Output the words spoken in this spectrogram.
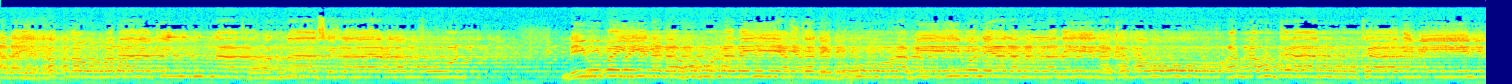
عليه حقا ولكن أكثر الناس لا يعلمون. ليبين لهم الذي يختلفون فيه وليعلم الذين كفروا أنهم كانوا كاذبين.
